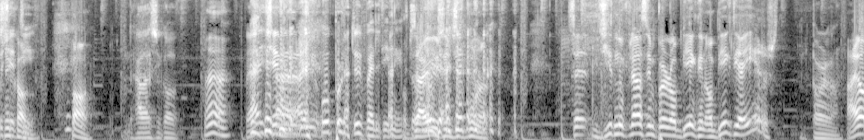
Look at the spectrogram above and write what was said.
kuqe ti. Po. Kalashnikov. Ëh. Po ai që ai u për ty Valdini. Po se ai ishte gjithë puna? Se gjithë nuk flasin për objektin, objekti ai është. Po. Ajo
